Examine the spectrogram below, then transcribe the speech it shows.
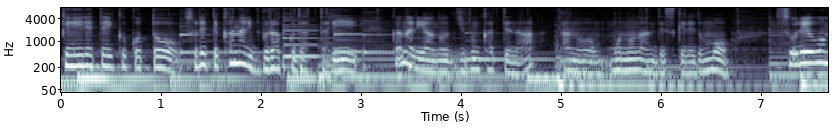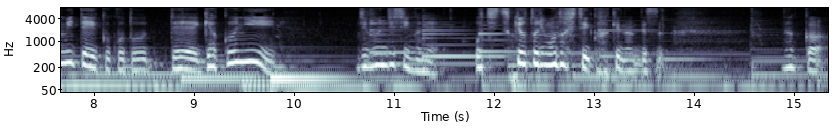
受け入れていくことそれってかなりブラックだったりかなりあの自分勝手なあのものなんですけれどもそれを見ていくことで逆に自分自身がね落ち着きを取り戻していくわけなんです。なんか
